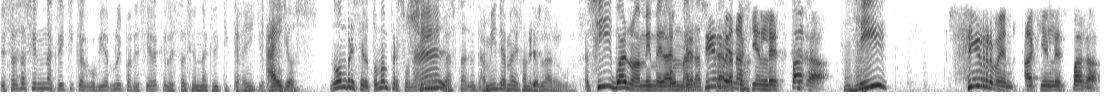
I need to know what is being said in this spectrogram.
estás haciendo una crítica al gobierno y pareciera que le estás haciendo una crítica a ellos. A ellos. No, hombre, se lo toman personal. Sí, a mí ya me dejan de hablar algunos. Sí, bueno, a mí me dan un madrazo sirven a quien les paga. Sí, sirven a quien les paga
